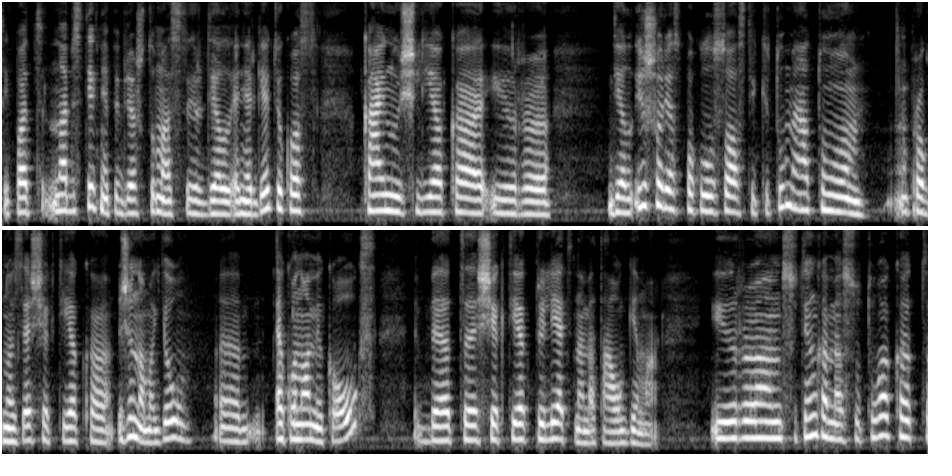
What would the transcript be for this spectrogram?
taip pat na vis tiek neapibrėžtumas ir dėl energetikos kainų išlieka ir dėl išorės paklausos tai kitų metų prognozes šiek tiek žinoma jau e, ekonomika augs bet šiek tiek prilėtiname tą augimą. Ir e, sutinkame su tuo kad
